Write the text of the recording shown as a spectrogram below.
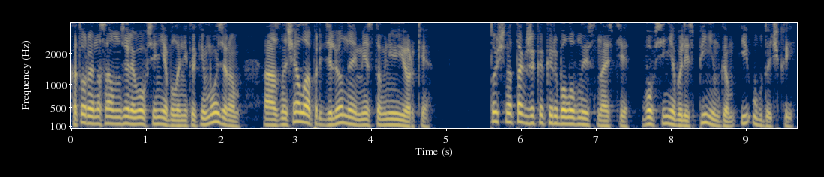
которое на самом деле вовсе не было никаким озером, а означало определенное место в Нью-Йорке. Точно так же, как и рыболовные снасти, вовсе не были спиннингом и удочкой.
